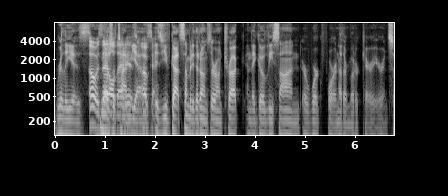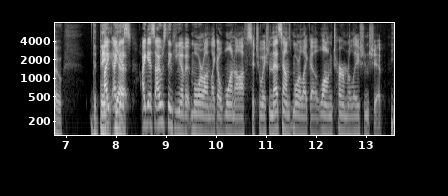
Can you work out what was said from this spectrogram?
really is. Oh, is that all the time? That is? Yeah, okay. is, is, you've got somebody that owns their own truck and they go lease on or work for another motor carrier, and so the big. I, I yeah. guess I guess I was thinking of it more on like a one-off situation. That sounds more like a long-term relationship. Uh,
